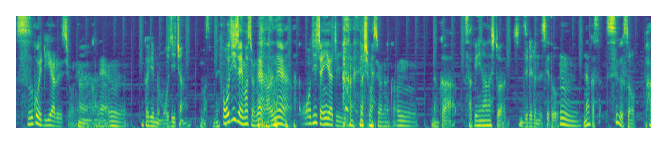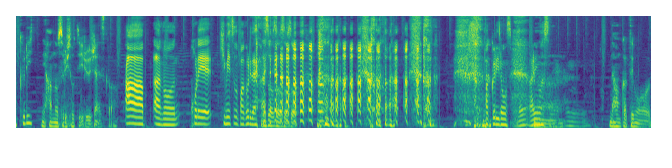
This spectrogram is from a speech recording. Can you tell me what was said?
すごいリアルですよね。うんなんかね、うん。イカゲームもおじいちゃんいますもんね。おじいちゃんいますよね、あれね。おじいちゃんいい味出しますよ、なんか。うん。なんか、作品の話とはずれるんですけど、うん。なんかさ、すぐそのパクリに反応する人っているじゃないですか。ああ、あの、これ、鬼滅のパクリだよね。あ、そうそうそうそう。パクリ論争ね。ありますね。うん。なんかでも、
